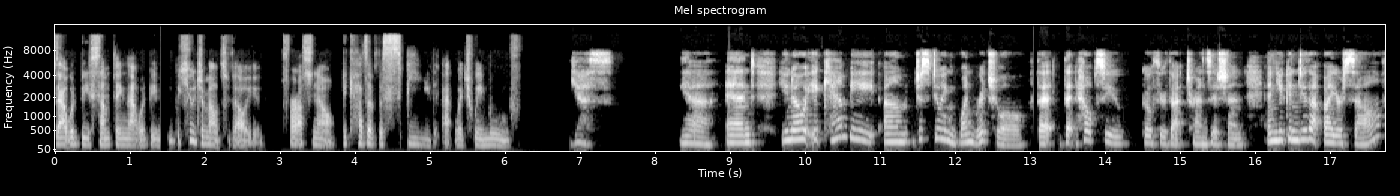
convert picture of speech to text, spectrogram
that would be something that would be huge amounts of value for us now because of the speed at which we move. Yes. Yeah. And, you know, it can be um, just doing one ritual that, that helps you go through that transition. And you can do that by yourself,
